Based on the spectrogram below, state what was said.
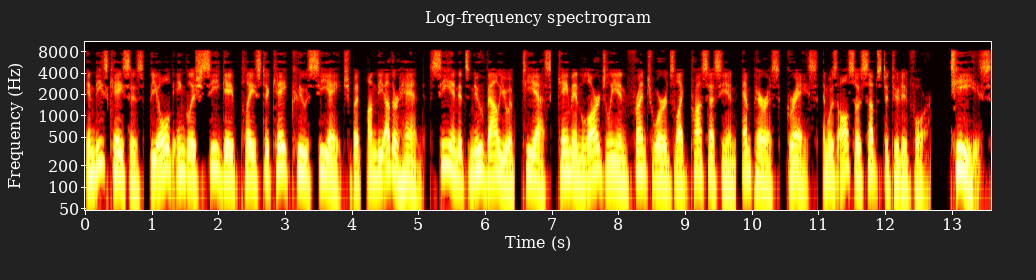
In these cases, the Old English c gave place to k ku ch but, on the other hand, c in its new value of, ts, came in largely in French words like procession, emperis, grace, and was also substituted for ts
